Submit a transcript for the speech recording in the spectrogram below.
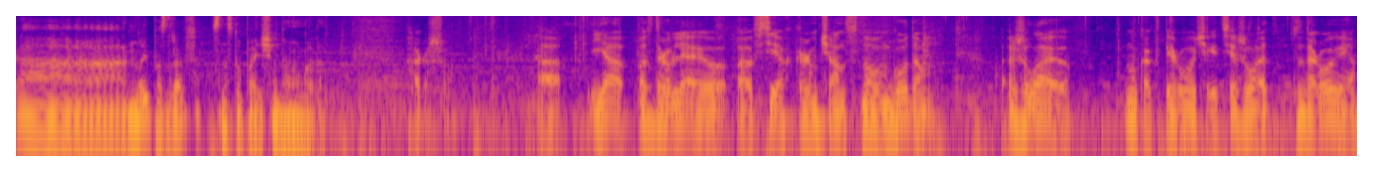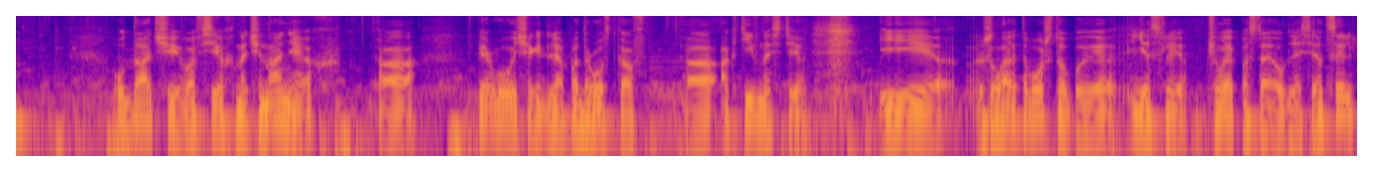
А, ну и поздравь с наступающим Новым годом. Хорошо. А, я поздравляю а, всех крымчан с Новым годом. Желаю, ну, как в первую очередь все желают здоровья, удачи во всех начинаниях, а, в первую очередь для подростков активности. И желаю того, чтобы если человек поставил для себя цель,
